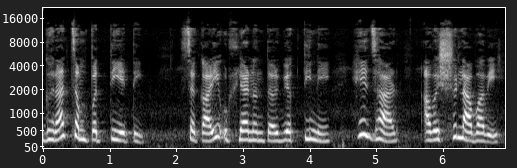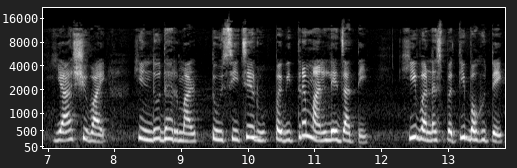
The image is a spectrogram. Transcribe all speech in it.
घरात संपत्ती येते. सकाळी उठल्यानंतर व्यक्तीने हे झाड अवश्य लावावे. याशिवाय हिंदू धर्मात तुळशीचे रूप पवित्र मानले जाते. ही वनस्पती बहुतेक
